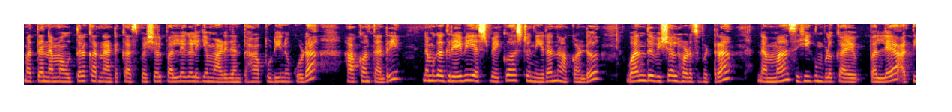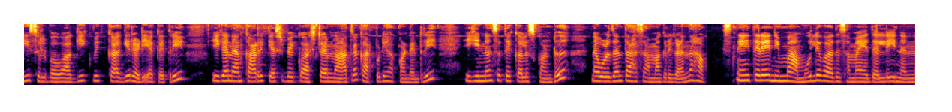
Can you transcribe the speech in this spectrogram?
ಮತ್ತು ನಮ್ಮ ಉತ್ತರ ಕರ್ನಾಟಕ ಸ್ಪೆಷಲ್ ಪಲ್ಯಗಳಿಗೆ ಮಾಡಿದಂತಹ ಪುಡಿನೂ ಕೂಡ ಹಾಕ್ಕೊತಾನೆ ರೀ ನಮಗೆ ಗ್ರೇವಿ ಎಷ್ಟು ಬೇಕೋ ಅಷ್ಟು ನೀರನ್ನು ಹಾಕ್ಕೊಂಡು ಒಂದು ವಿಷಲ್ ಹೊಡೆಸ್ಬಿಟ್ರೆ ನಮ್ಮ ಸಿಹಿ ಕುಂಬಳಕಾಯಿ ಪಲ್ಯ ಅತಿ ಸುಲಭವಾಗಿ ಕ್ವಿಕ್ಕಾಗಿ ರೆಡಿ ಆಕೈತ್ರಿ. ಈಗ ನಾನು ಖಾರಕ್ಕೆ ಎಷ್ಟು ಬೇಕೋ ಅಷ್ಟನ್ನು ಮಾತ್ರ ಖಾರ ಪುಡಿ ಹಾಕ್ಕೊಂಡೇನಿ ರೀ ಈಗ ಇನ್ನೊಂದು ಸತಿ ಕಲಿಸ್ಕೊಂಡು ನಾವು ಉಳಿದಂತಹ ಸಾಮಗ್ರಿಗಳನ್ನು ಹಾಕ್ ಸ್ನೇಹಿತರೆ, ನಿಮ್ಮ ಅಮೂಲ್ಯವಾದ ಸಮಯದಲ್ಲಿ ನನ್ನ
